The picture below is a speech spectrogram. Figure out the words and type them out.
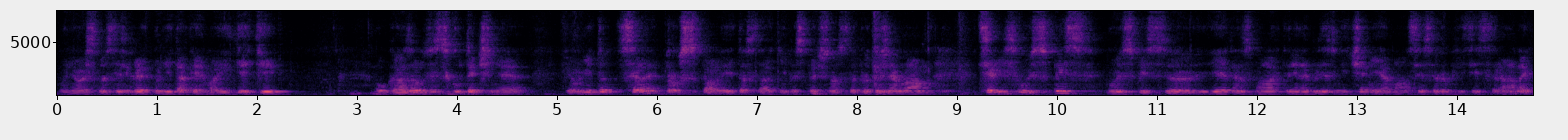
poněvadž jsme si řekli, oni také mají děti. Ukázalo se skutečně, že oni to celé prospali, ta státní bezpečnost, protože mám celý svůj spis, můj spis eh, je jeden z mála, který nebyl zničený a má asi 7000 stránek,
